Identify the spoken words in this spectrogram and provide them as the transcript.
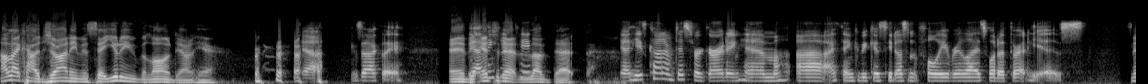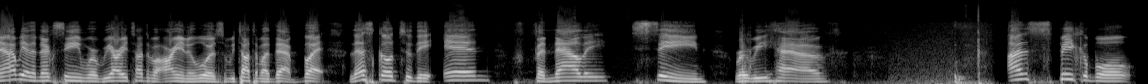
I like how Jon even said, "You don't even belong down here," yeah, exactly. and the Yeah, internet loved that. Yeah, he's kind of disregarding him. Uh, I think because he doesn't fully realize what a threat he is. Now we have the next scene where we already talked about Arya and the woods, so we talked about that. But let's go to the end finale scene where we have unspeakable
